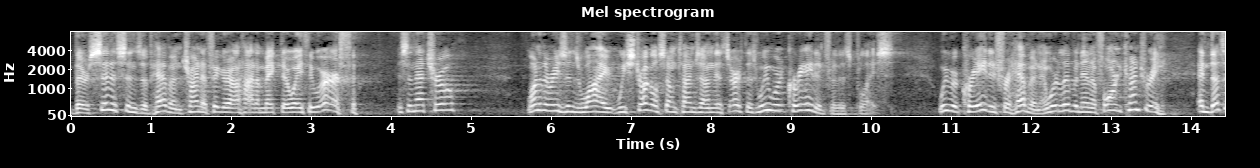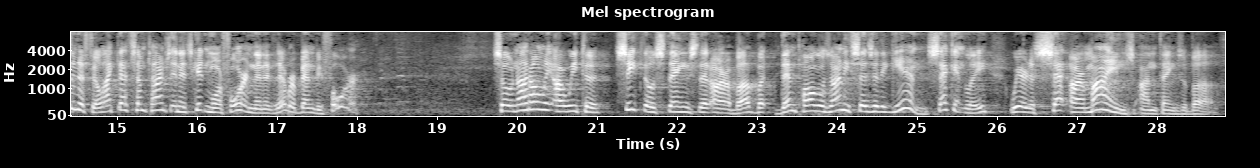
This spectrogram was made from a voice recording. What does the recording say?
they're citizens of heaven trying to figure out how to make their way through earth. Isn't that true? One of the reasons why we struggle sometimes on this earth is we weren't created for this place. We were created for heaven, and we're living in a foreign country. And doesn't it feel like that sometimes? And it's getting more foreign than it's ever been before. So not only are we to seek those things that are above, but then Paul goes on, he says it again. Secondly, we are to set our minds on things above.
